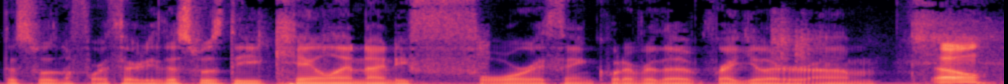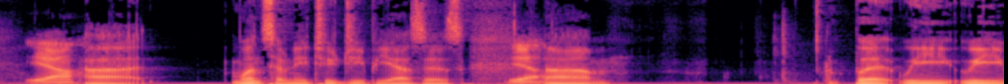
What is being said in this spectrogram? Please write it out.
This wasn't a 430. This was the KLN 94, I think, whatever the regular um, Oh yeah. uh, 172 GPS is. yeah. Um, but we we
